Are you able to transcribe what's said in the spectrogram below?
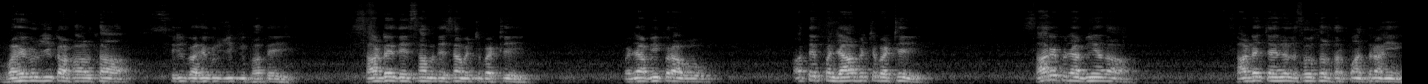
ਵਾਹਿਗੁਰੂ ਜੀ ਕਾ ਖਾਲਸਾ, ਸ੍ਰੀ ਵਾਹਿਗੁਰੂ ਜੀ ਕੀ ਫਤਿਹ। ਸਾਡੇ ਦੇਸਾਂ ਵਿਦੇਸਾਂ ਵਿੱਚ ਬੈਠੇ ਪੰਜਾਬੀ ਭਰਾਵੋ ਅਤੇ ਪੰਜਾਬ ਵਿੱਚ ਬੈਠੇ ਸਾਰੇ ਪੰਜਾਬੀਆਂ ਦਾ ਸਾਡੇ ਚੈਨਲ ਸੋਸ਼ਲ ਸਰਪੰਚ ਰਾਹੀਂ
